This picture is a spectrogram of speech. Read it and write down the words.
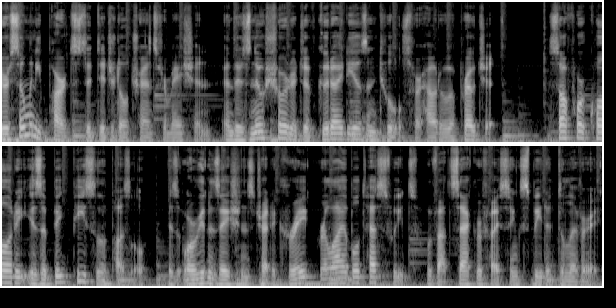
There are so many parts to digital transformation, and there's no shortage of good ideas and tools for how to approach it. Software quality is a big piece of the puzzle as organizations try to create reliable test suites without sacrificing speed of delivery.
